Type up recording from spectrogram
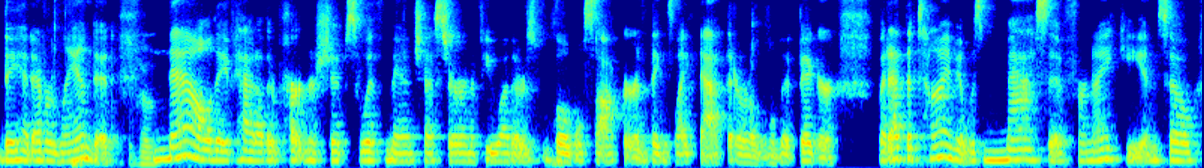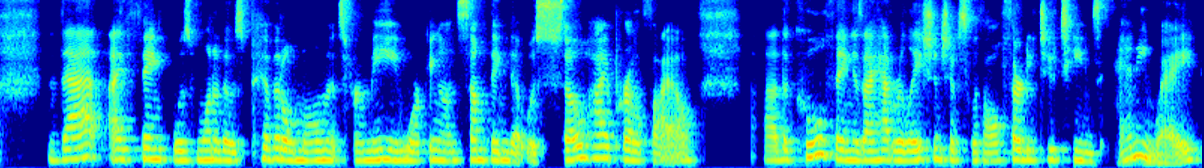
they had ever landed. Mm-hmm. Now they've had other partnerships with Manchester and a few others, global soccer and things like that, that are a little bit bigger. But at the time, it was massive for Nike. And so that I think was one of those pivotal moments for me working on something that was so high profile. Uh, the cool thing is I had relationships with all 32 teams anyway,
